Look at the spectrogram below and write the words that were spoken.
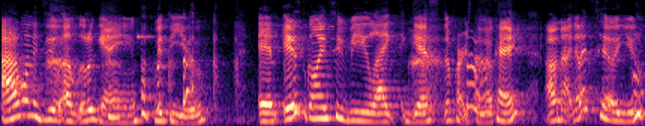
I want to do a little game with you, and it's going to be like guess the person. Okay, I'm not gonna tell you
